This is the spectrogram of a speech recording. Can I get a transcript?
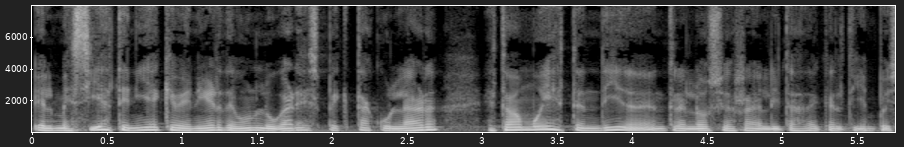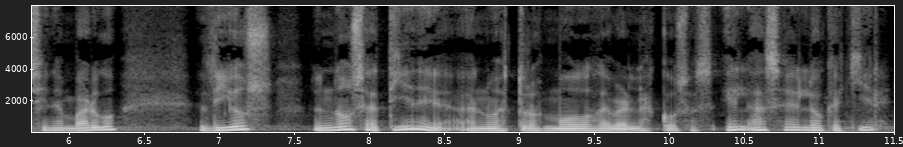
el Mesías tenía que venir de un lugar espectacular estaba muy extendida entre los israelitas de aquel tiempo y sin embargo Dios no se atiene a nuestros modos de ver las cosas, Él hace lo que quiere,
